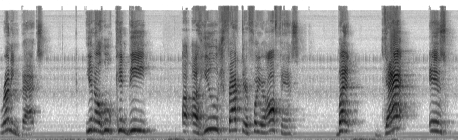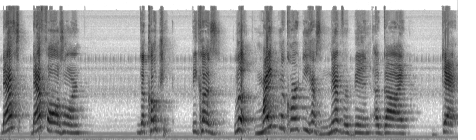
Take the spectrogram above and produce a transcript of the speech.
running backs. You know who can be a, a huge factor for your offense, but that is that's that falls on the coaching because look, Mike McCarthy has never been a guy that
